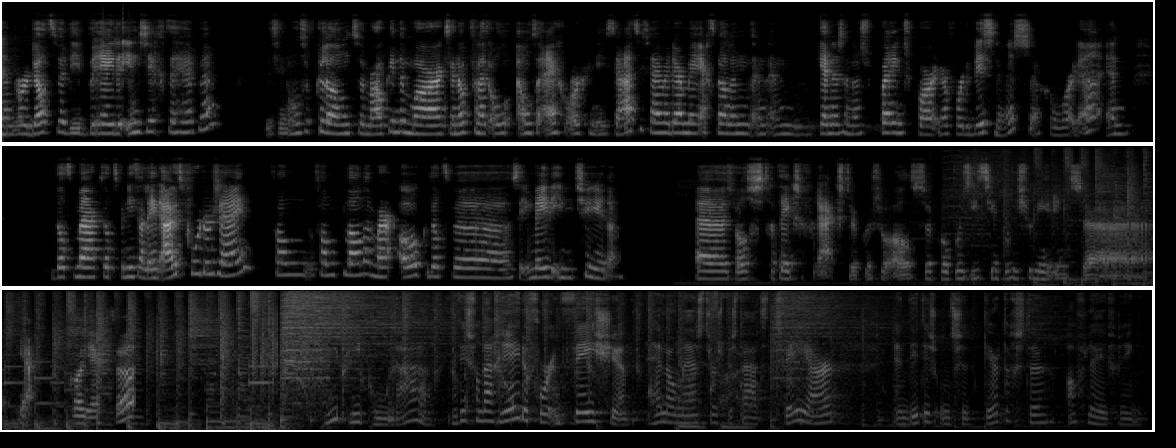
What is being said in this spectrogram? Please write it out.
En doordat we die brede inzichten hebben, dus in onze klanten, maar ook in de markt en ook vanuit onze eigen organisatie, zijn we daarmee echt wel een, een, een kennis- en een sparringspartner voor de business eh, geworden. En dat maakt dat we niet alleen uitvoerder zijn van, van plannen, maar ook dat we ze mede initiëren. Uh, zoals strategische vraagstukken, zoals uh, propositie- en positioneringsprojecten. Ja, Hiep hiep hoera. Het is vandaag reden voor een feestje. Hello Masters bestaat twee jaar en dit is onze dertigste aflevering.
